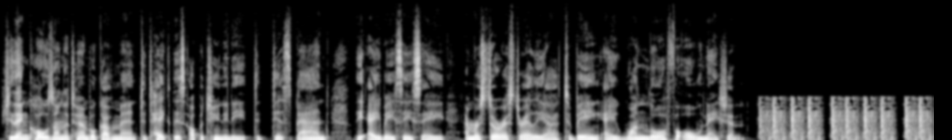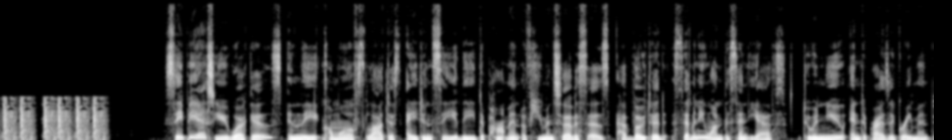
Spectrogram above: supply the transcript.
She then calls on the Turnbull government to take this opportunity to disband the ABCC and restore Australia to being a one law for all nation. CPSU workers in the Commonwealth's largest agency, the Department of Human Services, have voted 71% yes to a new enterprise agreement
